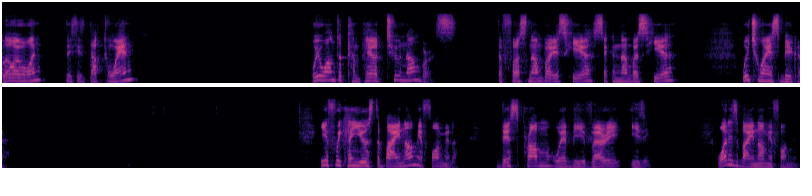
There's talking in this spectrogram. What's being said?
Hello, everyone. This is Dr. Wang. We want to compare two numbers. The first number is here, second number is here. Which one is bigger? If we can use the binomial formula, this problem will be very easy. What is binomial formula?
